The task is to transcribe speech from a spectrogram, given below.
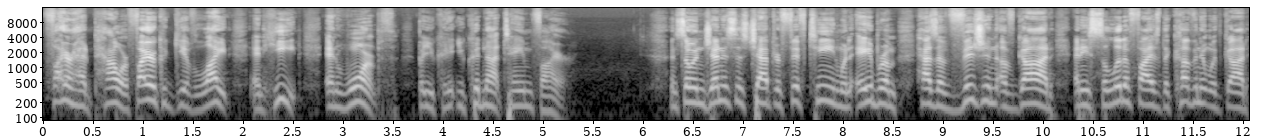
Fire had power. Fire could give light and heat and warmth, but you could, you could not tame fire. And so in Genesis chapter 15, when Abram has a vision of God and he solidifies the covenant with God,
